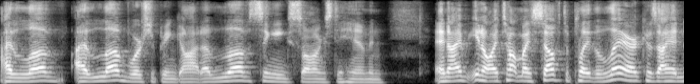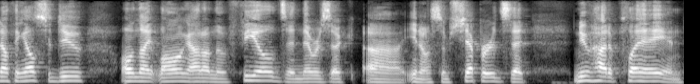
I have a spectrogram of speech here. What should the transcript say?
I love, I love worshiping God. I love singing songs to him. And, and I, you know, I taught myself to play the lyre because I had nothing else to do all night long out on the fields, and there was a uh, you know some shepherds that knew how to play, and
